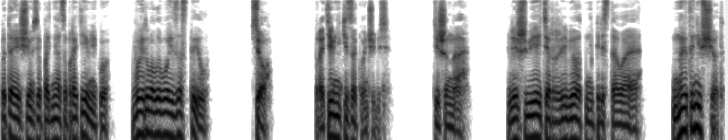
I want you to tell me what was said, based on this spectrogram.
пытающемуся подняться противнику, вырвал его и застыл. Все. Противники закончились. Тишина. Лишь ветер ревет, не переставая. Но это не в счет.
